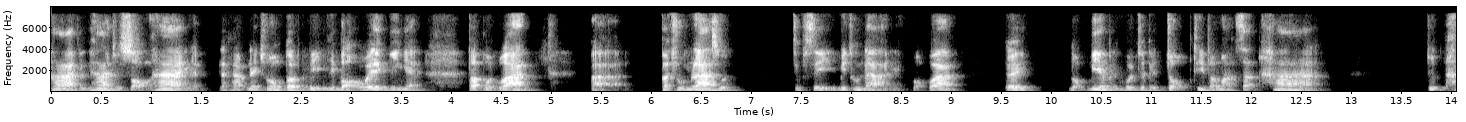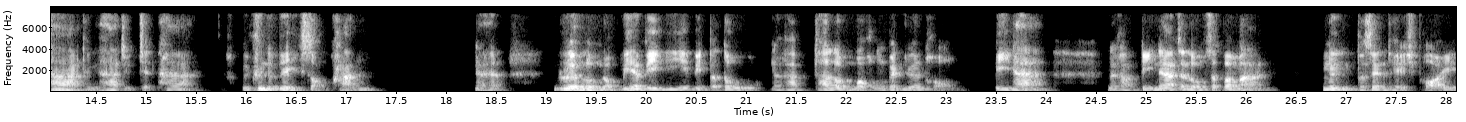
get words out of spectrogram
ห้าถึงห้าจุดสองห้าเนี่ยนะครับ ในช่วงต้นปีที่บอกไว้อย่างนี้เนี่ย ปรากฏว่าประชุมล่าสุด 14 มิถุนาเนี่ยบอกว่า เอ้ย ดอกเบี้ยมันควรจะไปจบที่ประมาณสักห้า จุดห้าถึงห้าจุดเจ็ดห้าคือขึ้นดอกเบี้ยอีกสองครั้งนะฮะเรื่องลงดอกเบี้ยปีนี้ปิดประตูนะครับ ถ้าลงก็คงเป็นเรื่องของปีหน้านะครับ ปีหน้าจะลงสักประมาณหนึ่ง percentage point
